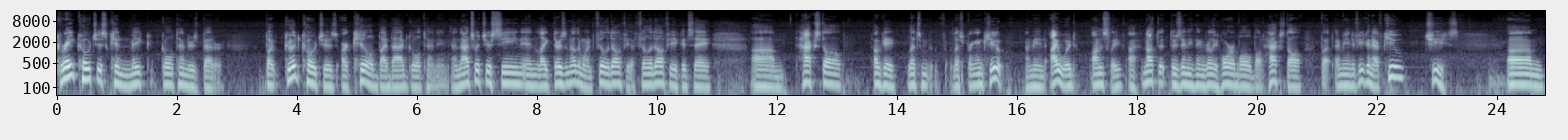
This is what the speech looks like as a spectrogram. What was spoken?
Great coaches can make goaltenders better, But good coaches are killed by bad goaltending. And that's what you're seeing in, like, there's another one, Philadelphia. Philadelphia you could say, um, Hakstol, okay, let's let's bring in Q. I mean, I would honestly. Uh, not that there's anything really horrible about Hakstol, but I mean, if you can have Q, jeez. Um,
